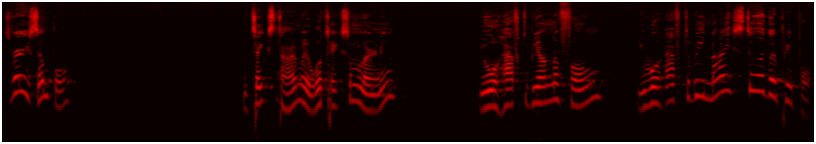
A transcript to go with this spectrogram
It's very simple. It takes time, it will take some learning. You will have to be on the phone. You will have to be nice to other people.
